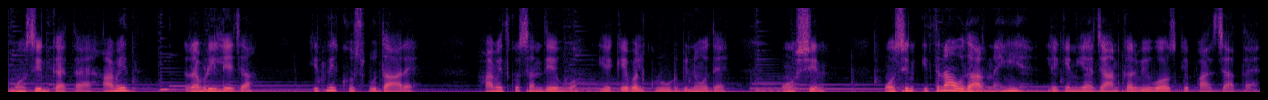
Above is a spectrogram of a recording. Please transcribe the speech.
मोहसिन कहता है, हामिद, रबड़ी ले जा। कितनी खुशबूदार है। हामिद को संदेह हुआ, ये केवल क्रूड विनोद है। मोहसिन मोहसिन इतना उदार नहीं है, लेकिन यह जानकर भी वह उसके पास जाता है।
